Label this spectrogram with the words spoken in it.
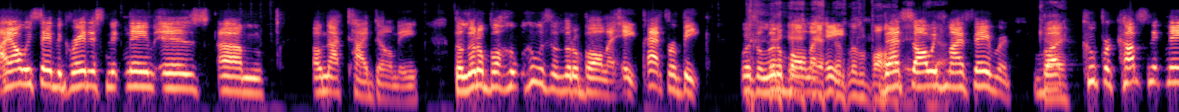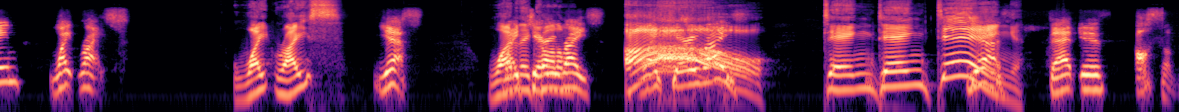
I always say the greatest nickname is. Um, oh, not Tie Domi. The little ball. Who, who was the little ball of hate? Pat Verbeek was the little ball of hate. Little ball That's hate, always yeah. my favorite. Okay. But Cooper Kupp's nickname, White Rice. White Rice. Yes, Why White do they Jerry call him? Rice. Oh, White Jerry Rice. Ding, ding, ding. Yes. That is awesome.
